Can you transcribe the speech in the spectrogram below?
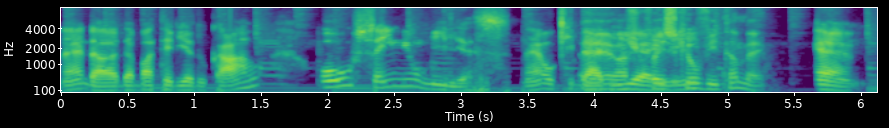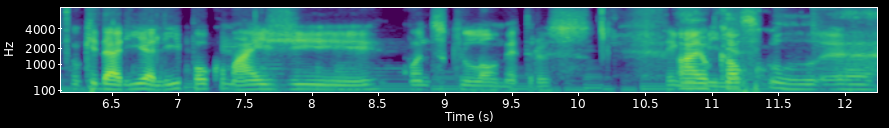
né? Da, da bateria do carro ou 100 mil milhas, né? O que daria. É, eu acho que foi isso que eu vi também. É, o que daria ali pouco mais de quantos quilômetros? Ah, eu calculo. É...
